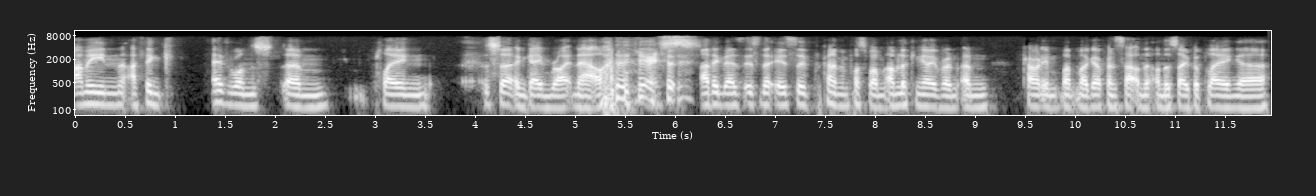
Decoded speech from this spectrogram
I mean, I think everyone's um, playing a certain game right now. Yes. I think there's it's it's kind of impossible. I'm, I'm looking over and, and currently my, my girlfriend sat on the on the sofa playing uh,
